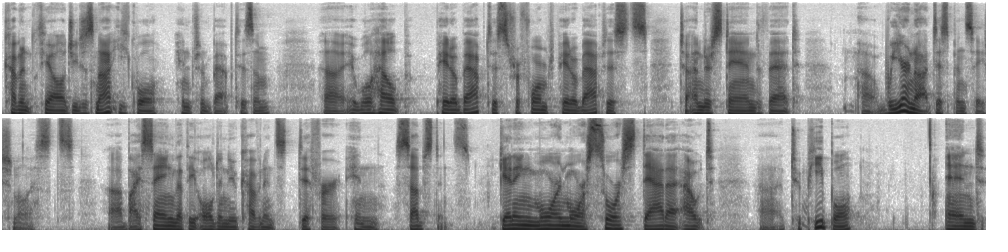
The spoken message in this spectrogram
covenant theology does not equal infant baptism. Uh, it will help Paedo-Baptists, Reformed Paedo-Baptists, to understand that uh, we are not dispensationalists uh, by saying that the Old and New Covenants differ in substance. Getting more and more source data out uh, to people and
